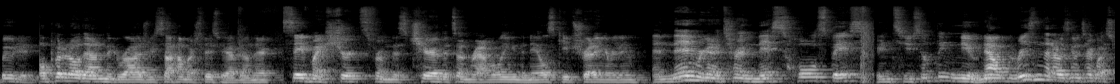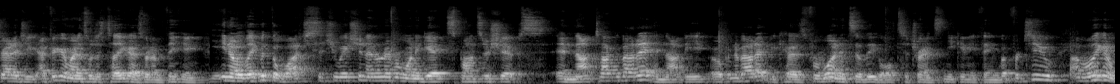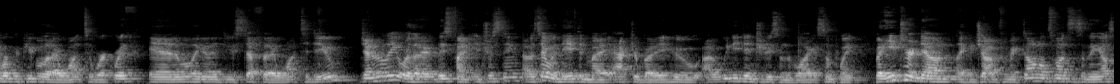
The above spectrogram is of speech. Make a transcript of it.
booted. I'll put it all down in the garage. We saw how much space we have down there. Save my shirts from this chair that's unraveling and the nails keep shredding everything. And then we're gonna turn this whole space into something new. Now, the reason that I was gonna talk about strategy, I figure I might as well just tell you guys what I'm thinking. You know, like with the watch situation, I don't ever wanna get sponsorships and not talk about it and not be open about it because for one, it's illegal to try and sneak anything. But for two, I'm only gonna work with people that I want to work with and I'm only gonna do stuff that I want to do generally or that I at least find interesting. I was talking with Nathan, my actor buddy, who uh, we need to introduce on the blog at some point, but he turned down like a job for McDonald's once and something else.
